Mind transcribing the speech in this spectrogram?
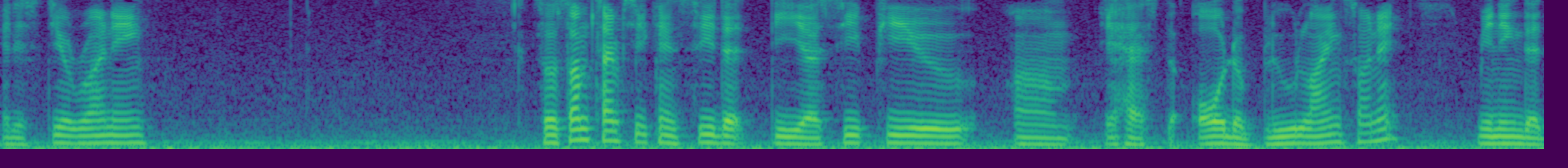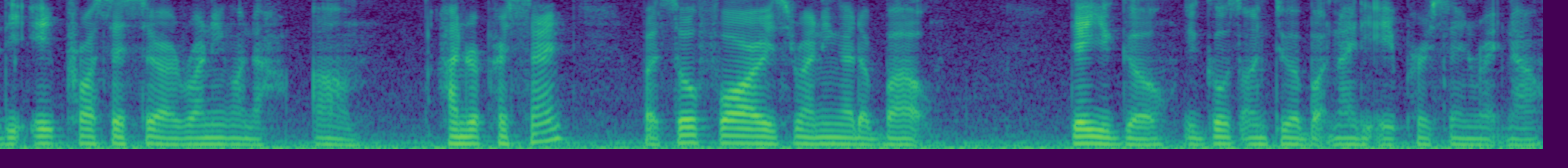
it is still running. So sometimes you can see that the uh, CPU um, it has the, all the blue lines on it meaning that the 8 processor are running on a um, 100% but so far it's running at about there you go it goes on to about 98% right now.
